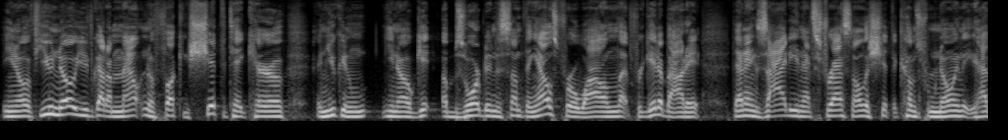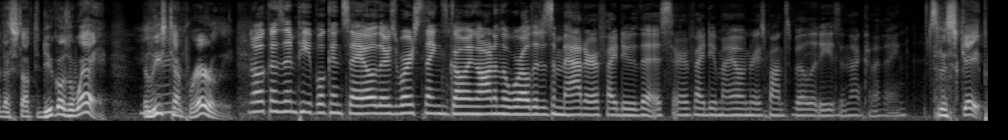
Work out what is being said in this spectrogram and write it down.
You know, if you know you've got a mountain of fucking shit to take care of, and you can, you know, get absorbed into something else for a while and let forget about it, that anxiety and that stress and all the shit that comes from knowing that you have that stuff to do goes away, at least temporarily. Well, because then people can say, "Oh, there's worse things going on in the world. It doesn't matter if I do this or if I do my own responsibilities and that kind of thing." It's an escape.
